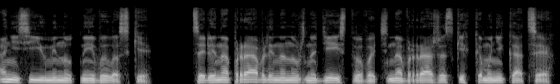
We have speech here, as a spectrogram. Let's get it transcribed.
а не сиюминутные вылазки. Целенаправленно нужно действовать на вражеских коммуникациях.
